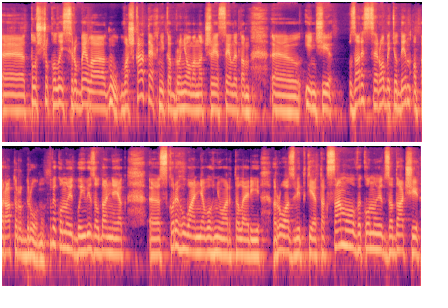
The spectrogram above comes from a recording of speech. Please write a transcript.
Е, То, що колись робила ну, важка техніка броньована чи сили там е, інші. Зараз це робить один оператор дрону. Виконують бойові завдання, як е, скоригування вогню артилерії, розвідки. Так само виконують задачі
